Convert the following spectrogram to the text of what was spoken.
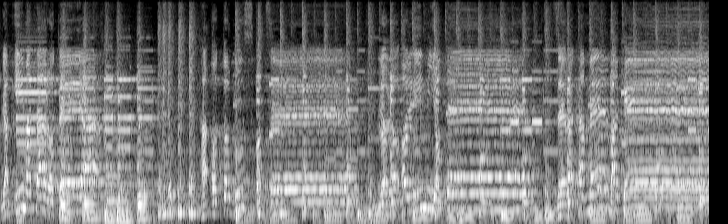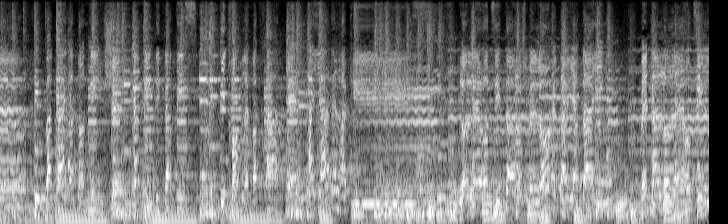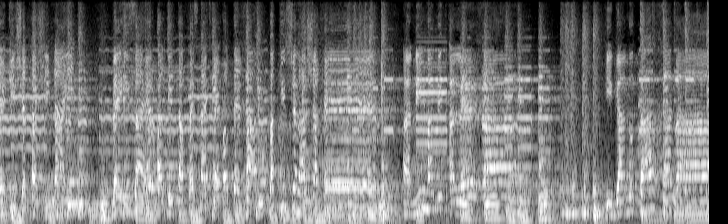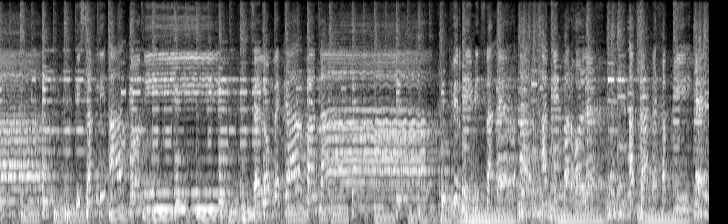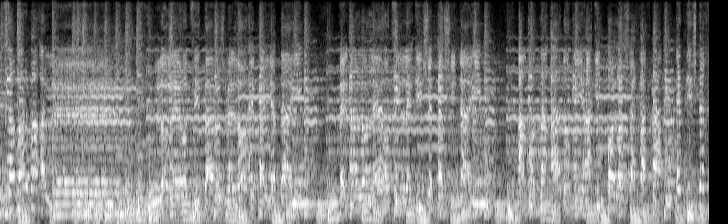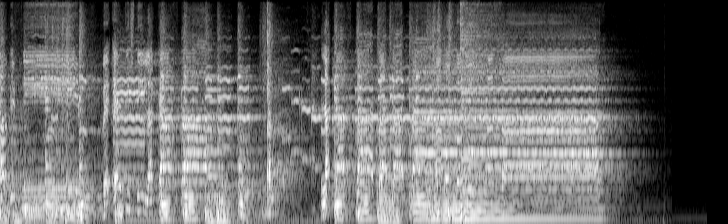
גם אם אתה רותח. האוטובוס עוצר, לא, לא עולים יותר, זה רק המבקר. ודאי אדוני שקניתי כרטיס, תדחוף לבדך אל הכיס. לא להוציא את הראש ולא את הידיים, ונא לא להוציא לאיש את השיניים. והיזהר בל תיתפס נא אצבעותיך בכיס של השכן. אני מביט עליך, הגענו תחנה, מצטער, אז אני כבר הולך, עכשיו תחבקי את צוואר בעלך. לא להוציא את הראש ולא את הידיים, ונא לא להוציא לאיש את השיניים. עמוד נא אדוני, האם פה לא שכחת את אשתך בפנים, ואת אשתי לקחת. לקחת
